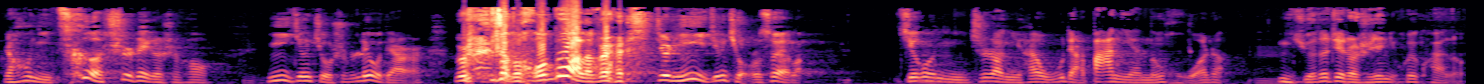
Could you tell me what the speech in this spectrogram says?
然后你测试这个时候，你已经九十六点，不是怎么活过了？不是，就是你已经九十岁了，结果你知道你还有五点八年能活着，你觉得这段时间你会快乐吗？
